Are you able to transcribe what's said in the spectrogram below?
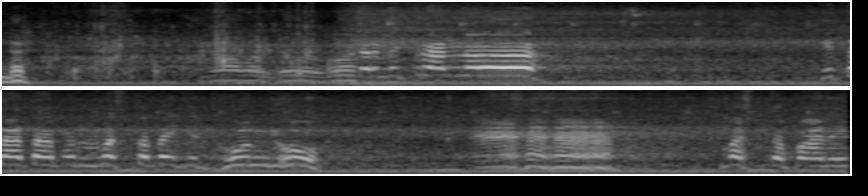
धर. तर मित्रांनो इथं आता आपण मस्त पैकी धुवून घेऊ. मस्त पाणी.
